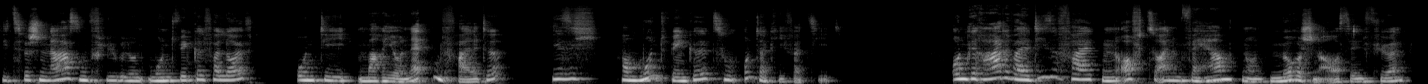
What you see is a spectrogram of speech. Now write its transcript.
die zwischen Nasenflügel und Mundwinkel verläuft, und die Marionettenfalte, die sich vom Mundwinkel zum Unterkiefer zieht. Und gerade weil diese Falten oft zu einem verhärmten und mürrischen Aussehen führen,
